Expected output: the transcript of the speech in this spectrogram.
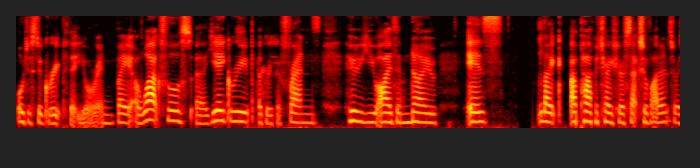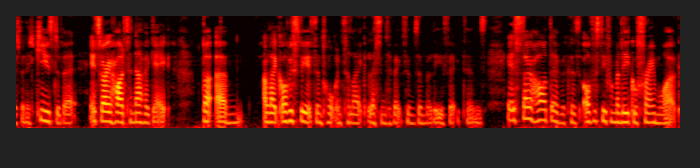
or just a group that you're in, be it a workforce, a year group, a group of friends, who you either know is like a perpetrator of sexual violence or has been accused of it. It's very hard to navigate, but um, like obviously it's important to like listen to victims and believe victims. It's so hard though because obviously from a legal framework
